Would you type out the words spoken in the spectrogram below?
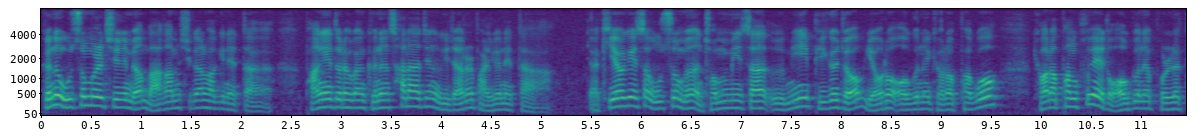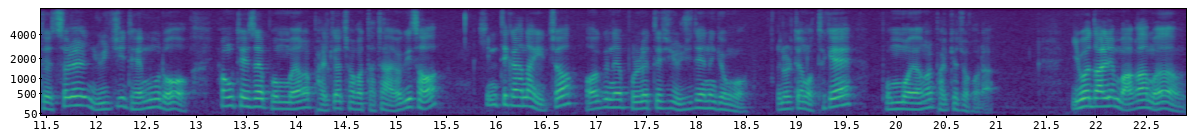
그는 웃음을 지으며 마감 시간을 확인했다. 방에 들어간 그는 사라진 의자를 발견했다. 자, 기억에서 웃음은 전미사 음이 비교적 여러 어근을 결합하고 결합한 후에도 어근의 본래 뜻을 유지됨으로 형태에서의 본 모양을 밝혀 적었다. 자, 여기서 힌트가 하나 있죠? 어근의 본래 뜻이 유지되는 경우. 이럴 때는 어떻게 본 모양을 밝혀 적어라. 이와 달리 마감은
